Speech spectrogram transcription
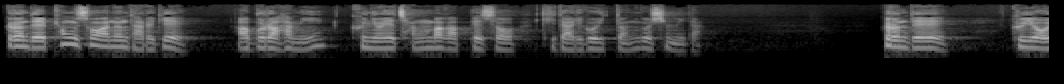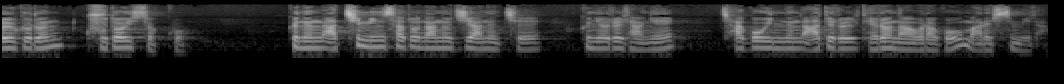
그런데 평소와는 다르게 아브라함이 그녀의 장막 앞에서 기다리고 있던 것입니다. 그런데 그의 얼굴은 굳어 있었고 그는 아침 인사도 나누지 않은 채 그녀를 향해 자고 있는 아들을 데려 나오라고 말했습니다.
